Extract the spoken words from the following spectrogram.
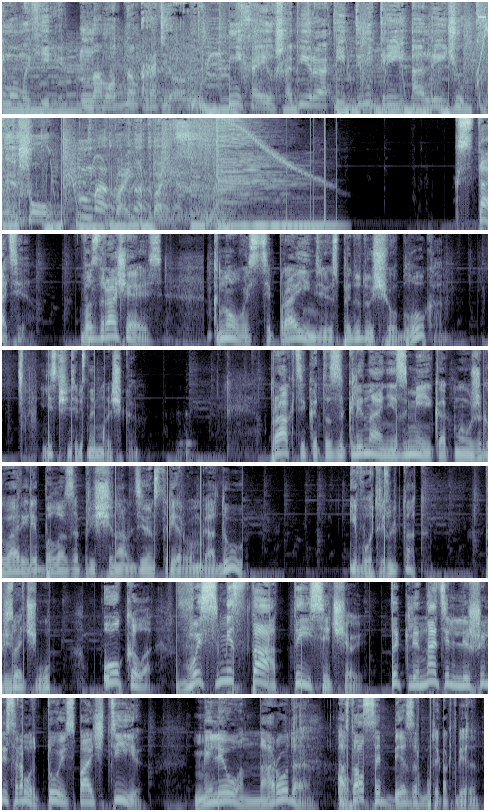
прямом эфире на модном радио Михаил Шапира и Дмитрий Андрейчук. Шоу на двоих. На двоих. Кстати, возвращаясь к новости про Индию с предыдущего блока, есть интересная марочка. Практика-то заклинания змей, как мы уже говорили, была запрещена в 91 году. И вот результат. В результате чего? Около 800 тысяч заклинателей лишились работы. То есть почти миллион народа остался без работы. Как тебе?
